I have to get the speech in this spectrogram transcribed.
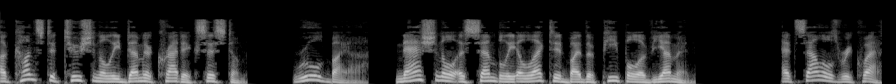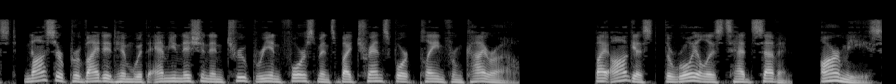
a constitutionally democratic system, ruled by a «national assembly elected by the people of Yemen». At Salal's request, Nasser provided him with ammunition and troop reinforcements by transport plane from Cairo. By August, the Royalists had seven «armies»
